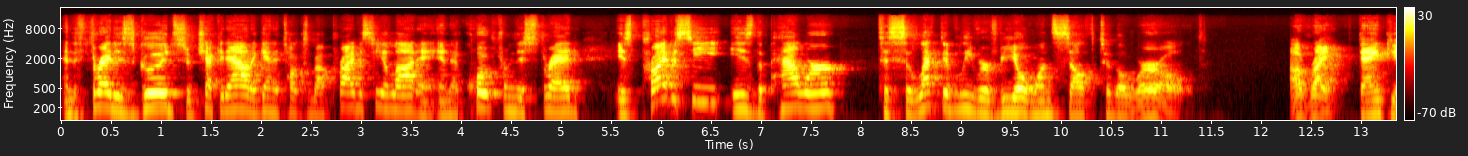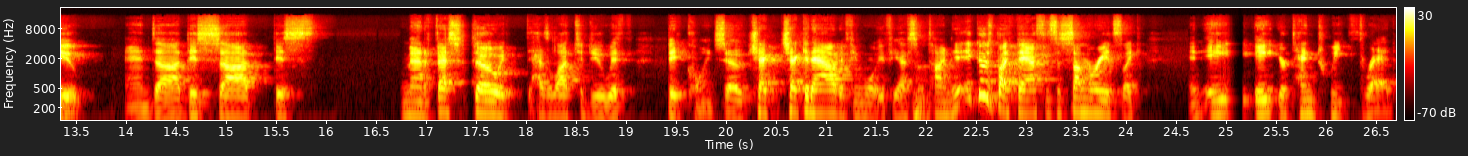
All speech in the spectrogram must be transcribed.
and the thread is good. So check it out. Again, it talks about privacy a lot, and, and a quote from this thread is: "Privacy is the power to selectively reveal oneself to the world." All right, thank you. And uh, this uh, this manifesto it has a lot to do with Bitcoin. So check check it out if you want if you have some time. It goes by fast. It's a summary. It's like an eight eight or ten tweet thread.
